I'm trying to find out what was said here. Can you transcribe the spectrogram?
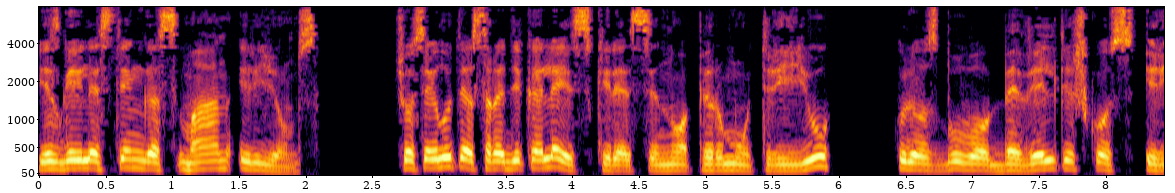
Jis gailestingas man ir jums. Šios eilutės radikaliai skiriasi nuo pirmų trijų, kurios buvo beviltiškos ir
